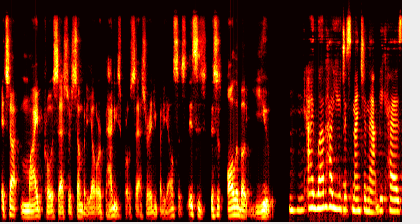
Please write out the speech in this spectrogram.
It's not my process or somebody else or Patty's process or anybody else's. This is this is all about you. Mm-hmm. I love how you just mentioned that because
